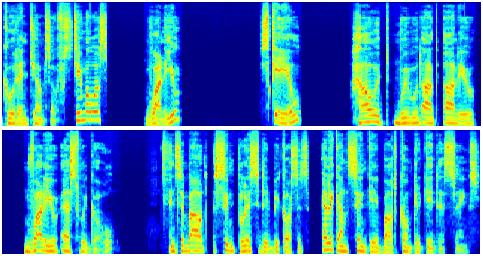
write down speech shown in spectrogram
good in terms of stimulus, value, scale, how it, we would add value, value as we go. It's about simplicity because it's elegant thinking about complicated things.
